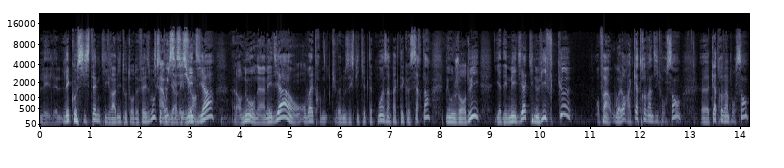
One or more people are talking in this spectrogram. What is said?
l'écosystème qui gravite autour de Facebook, Ah oui, c'est-à-dire les sûr. médias. Alors nous, on est un média, on, on va être, tu vas nous expliquer peut-être moins impacté que certains, mais aujourd'hui, il y a des médias qui ne vivent que, enfin, ou alors à 90%, euh, 80%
